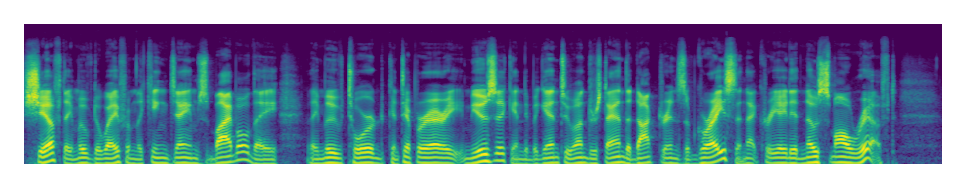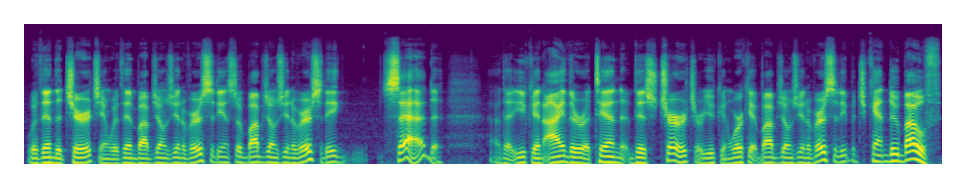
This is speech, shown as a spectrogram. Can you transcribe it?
shift. They moved away from the King James Bible. They, they moved toward contemporary music and they began to understand the doctrines of grace, and that created no small rift within the church and within Bob Jones University. And so Bob Jones University said, uh, that you can either attend this church or you can work at Bob Jones University, but you can't do both.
